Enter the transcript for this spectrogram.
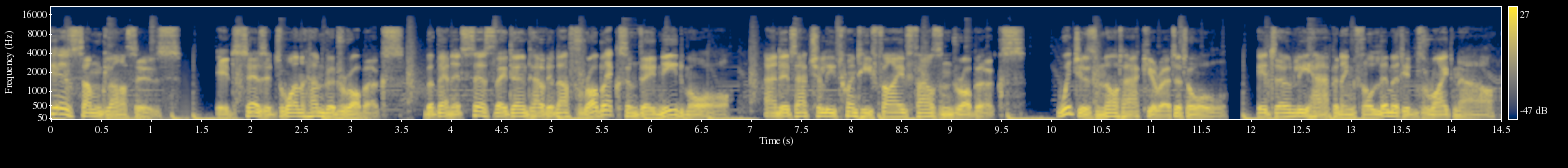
Here's some glasses. It says it's 100 Robux, but then it says they don't have enough Robux and they need more. And it's actually 25,000 Robux. Which is not accurate at all. It's only happening for limiteds right now.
